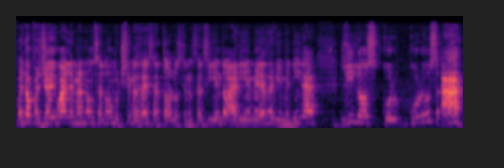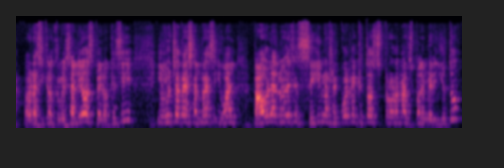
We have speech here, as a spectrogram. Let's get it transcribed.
Bueno, pues yo igual le mando un saludo. Muchísimas gracias a todos los que nos están siguiendo. Ari MR, bienvenida. Lilos Curus. Ah, ahora sí creo que me salió, espero que sí. Y muchas gracias al RAS. Igual, Paola, no dejes de seguirnos. Recuerden que todos los programas los pueden ver en YouTube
